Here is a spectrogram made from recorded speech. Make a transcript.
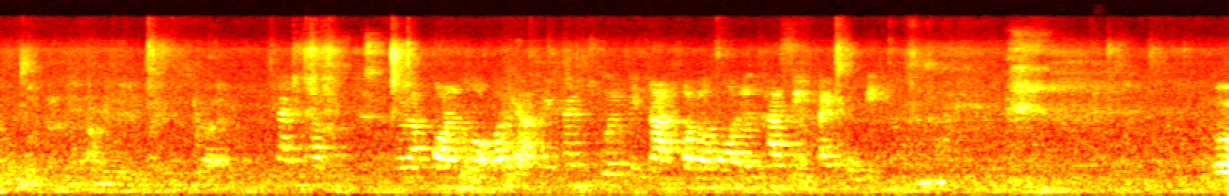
ทั้งหมดอันนี้ทำไม่ได้ไม่ได้ท่านครับเวลาพรบอกว่าอยากให้ท่านช่วยติดตามคอรมอเรื่องค่าเสี่ยงภัยโควิดก็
